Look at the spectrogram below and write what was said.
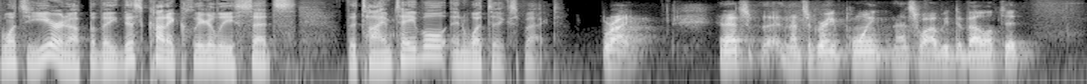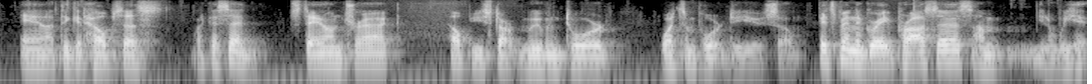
once a year enough? But like, this kind of clearly sets the timetable and what to expect. Right. And that's and that's a great point, and that's why we developed it. And I think it helps us, like I said, stay on track, help you start moving toward what's important to you. So it's been a great process. I'm, you know, we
